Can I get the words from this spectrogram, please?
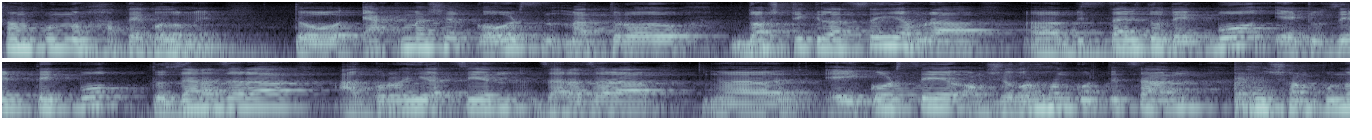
সম্পূর্ণ হাতে কলমে। তো এক মাসের কোর্স মাত্র দশটি ক্লাসেই আমরা বিস্তারিত দেখব এ টু জেড দেখব। তো যারা যারা আগ্রহী আছেন, যারা যারা এই কোর্সে অংশগ্রহণ করতে চান, সম্পূর্ণ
